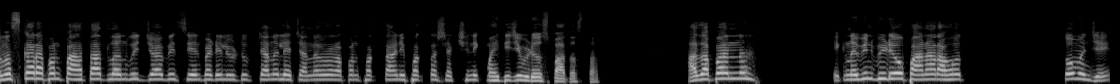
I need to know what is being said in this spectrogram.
नमस्कार आपण पाहतात learn with job with Sen Patil YouTube channel या चॅनलवर आपण फक्त आणि फक्त शैक्षणिक माहितीचे व्हिडिओज पाहत असतात. आज आपण एक नवीन व्हिडिओ पाहणार आहोत. तो म्हणजे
